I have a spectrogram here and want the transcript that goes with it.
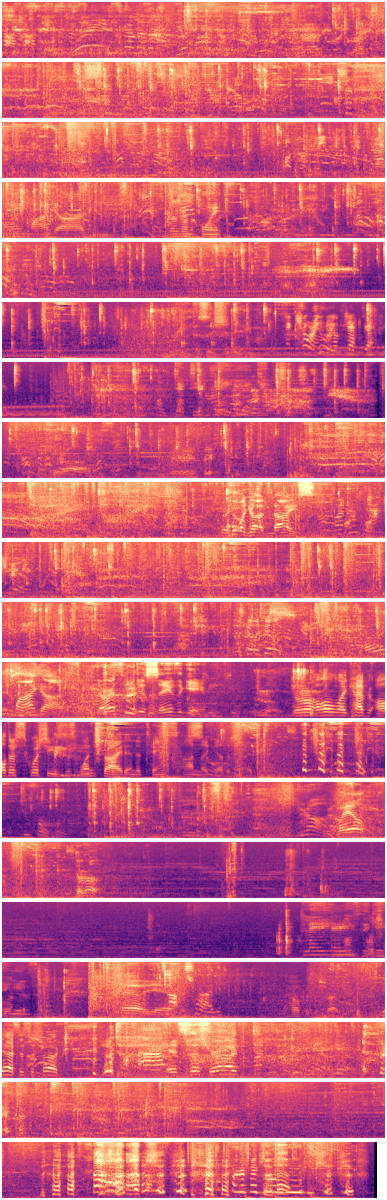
Oh my god. That was on the point. Repositioning. Securing the objective. Objective A captured. Oh my god, nice! Kill it, kill it! Oh my god. Darth, you just saved the game. They're all like have all their squishies just one side and the tanks on like the other side. To fall. Draw. Well, Draw. Play of the Which game. one hell yeah. It's not the shrug. I hope it's a shrug. Yes, it's a shrug. It's the shrug! Perfect timing.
